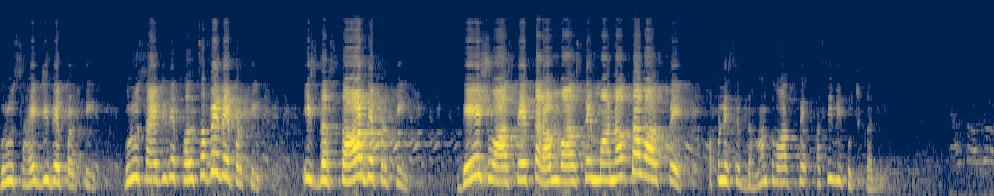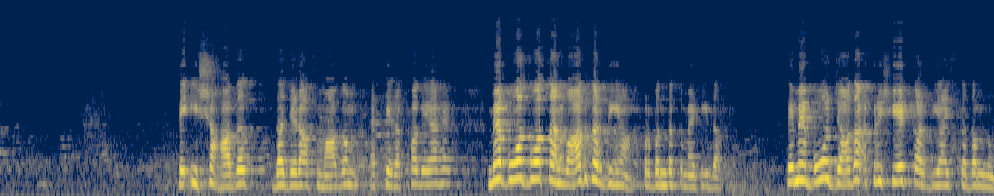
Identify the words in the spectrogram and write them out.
ਗੁਰੂ ਸਾਹਿਬ ਜੀ ਦੇ ਪ੍ਰਤੀ, ਗੁਰੂ ਸਾਹਿਬ ਜੀ ਦੇ ਫਲਸਫੇ ਦੇ ਪ੍ਰਤੀ, ਇਸ ਦਸਤਾਰ ਦੇ ਪ੍ਰਤੀ, ਦੇਸ਼ ਵਾਸਤੇ, ਧਰਮ ਵਾਸਤੇ, ਮਾਨਵਤਾ ਵਾਸਤੇ, ਆਪਣੇ ਸਿਧਾਂਤ ਵਾਸਤੇ ਅਸੀਂ ਵੀ ਕੁਝ ਕਰੀਏ। ਤੇ ਇਸ ਸ਼ਹਾਦਤ ਦਾ ਜਿਹੜਾ ਸਮਾਗਮ ਇੱਥੇ ਰੱਖਾ ਗਿਆ ਹੈ, ਮੈਂ ਬਹੁਤ ਬਹੁਤ ਧੰਨਵਾਦ ਕਰਦੀ ਹਾਂ ਪ੍ਰਬੰਧਕ ਕਮੇਟੀ ਦਾ ਤੇ ਮੈਂ ਬਹੁਤ ਜ਼ਿਆਦਾ ਐਪਰੀਸ਼ੀਏਟ ਕਰਦੀ ਹਾਂ ਇਸ ਕਦਮ ਨੂੰ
